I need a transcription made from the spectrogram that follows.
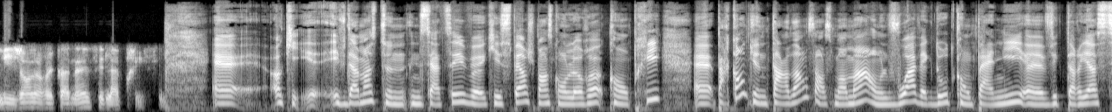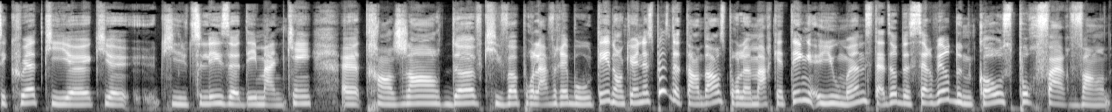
les gens le reconnaissent et l'apprécient. Euh, OK. Évidemment, c'est une initiative euh, qui est super. Je pense qu'on l'aura compris. Euh, par contre, il y a une tendance en ce moment. On le voit avec d'autres compagnies. Victoria's Secret qui, qui, qui utilise des mannequins transgenres, Dove qui va pour la vraie beauté. Donc, il y a une espèce de tendance pour le marketing human, c'est-à-dire de servir d'une cause pour faire vendre.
